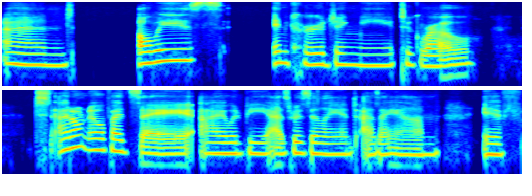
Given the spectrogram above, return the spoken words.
and always encouraging me to grow I don't know if I'd say I would be as resilient as I am if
